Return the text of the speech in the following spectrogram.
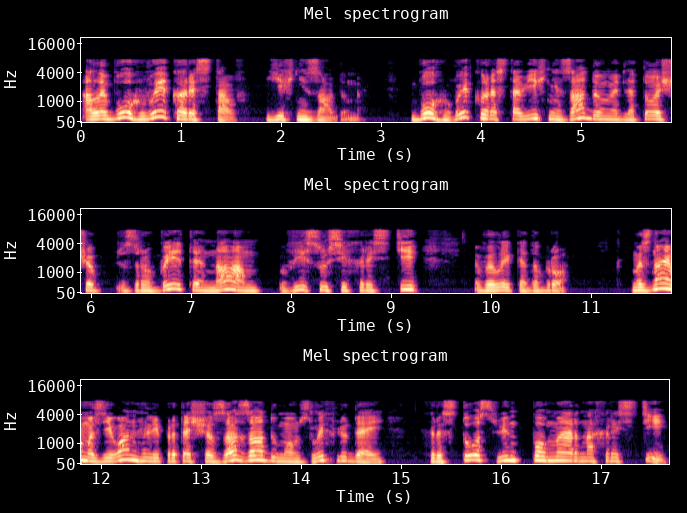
але Бог використав їхні задуми. Бог використав їхні задуми для того, щоб зробити нам в Ісусі Христі велике добро. Ми знаємо з Євангелії про те, що за задумом злих людей Христос Він помер на Христі.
